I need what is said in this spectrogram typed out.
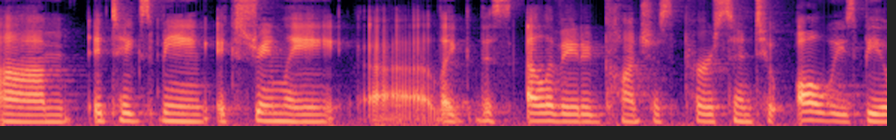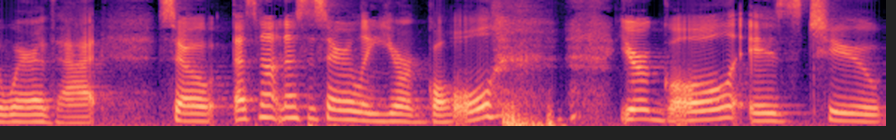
Um, it takes being extremely uh, like this elevated conscious person to always be aware of that. So that's not necessarily your goal. your goal is to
